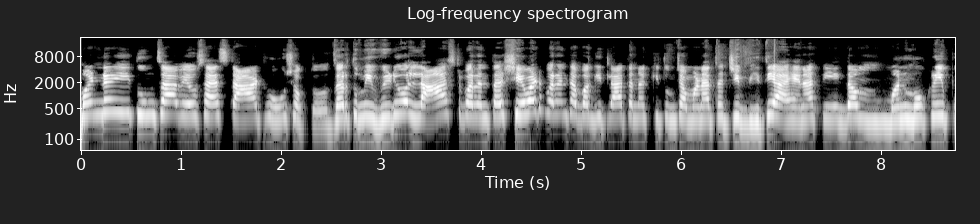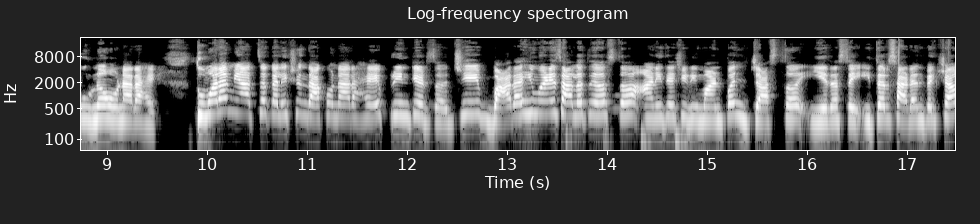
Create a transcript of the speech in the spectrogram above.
मंडळी तुमचा व्यवसाय स्टार्ट होऊ शकतो. जर तुम्ही व्हिडिओ लास्ट पर्यंत शेवटपर्यंत बघितला तर नक्की तुमच्या मनात जी भीती आहे ना ती एकदम मनमोकळी पूर्ण होणार आहे. तुम्हाला मी आजचं कलेक्शन दाखवणार आहे प्रिंटेडचं जे बाराही महिने चालत असतं आणि त्याची डिमांड पण जास्त येत असते. इतर साड्यांपेक्षा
